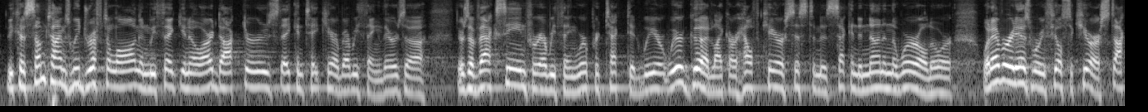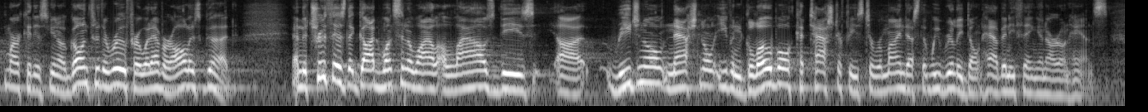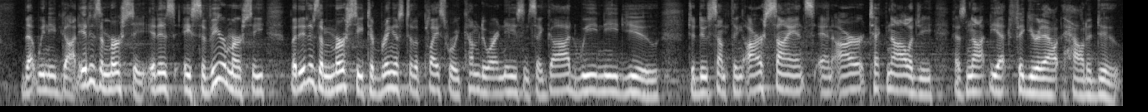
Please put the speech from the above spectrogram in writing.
Because sometimes we drift along and we think, you know, our doctors, they can take care of everything. There's a, there's a vaccine for everything. We're protected. We're, we're good, like our health care system is second to none in the world, or whatever it is where we feel secure. Our stock market is, you know, going through the roof or whatever. All is good. And the truth is that God, once in a while, allows these uh, regional, national, even global catastrophes to remind us that we really don't have anything in our own hands, that we need God. It is a mercy. It is a severe mercy, but it is a mercy to bring us to the place where we come to our knees and say, God, we need you to do something our science and our technology has not yet figured out how to do.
